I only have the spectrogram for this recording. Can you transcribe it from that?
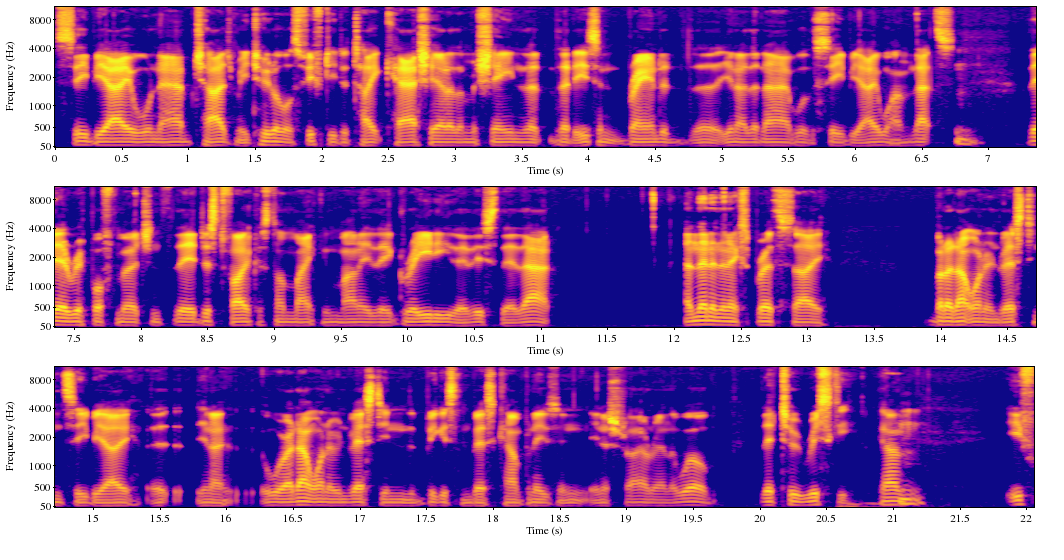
CBA or NAB charge me $2.50 to take cash out of the machine that, that isn't branded the you know the NAB or the CBA one. That's mm. they're rip-off merchants. They're just focused on making money. They're greedy. They're this, they're that. And then in the next breath say, but I don't want to invest in CBA, uh, you know, or I don't want to invest in the biggest and best companies in, in Australia around the world. They're too risky. mm if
